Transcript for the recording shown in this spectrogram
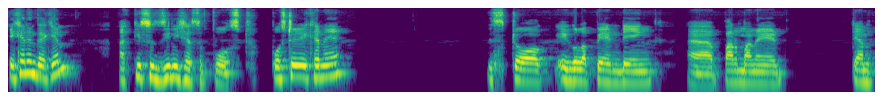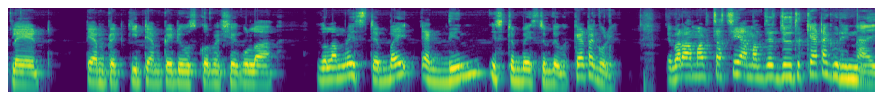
এখানে দেখেন কিছু জিনিস আছে পোস্ট পোস্টের এখানে স্টক এগুলো পেন্ডিং পারমানেন্ট টেমপ্লেট টেমপ্লেট কি টেমপ্লেট ইউজ করবেন সেগুলা, এগুলো আমরা স্টেপ বাই একদিন স্টেপ বাই স্টেপ দেখব। ক্যাটাগরি এবার আমার চাচ্ছি আমাদের যেহেতু ক্যাটাগরি নাই,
